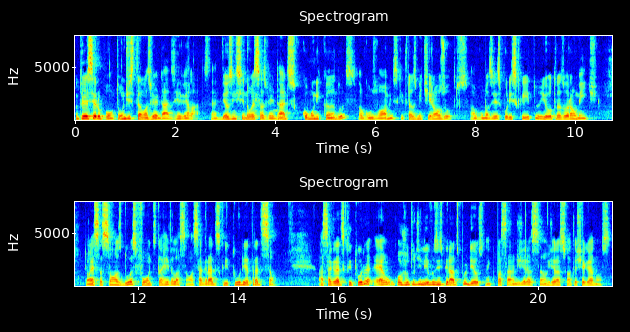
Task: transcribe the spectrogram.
No terceiro ponto, onde estão as verdades reveladas? Né? Deus ensinou essas verdades comunicando-as a alguns homens que transmitiram aos outros, algumas vezes por escrito e outras oralmente. Então, essas são as duas fontes da revelação, a Sagrada Escritura e a tradição. A Sagrada Escritura é um conjunto de livros inspirados por Deus, né, que passaram de geração em geração até chegar a nós.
